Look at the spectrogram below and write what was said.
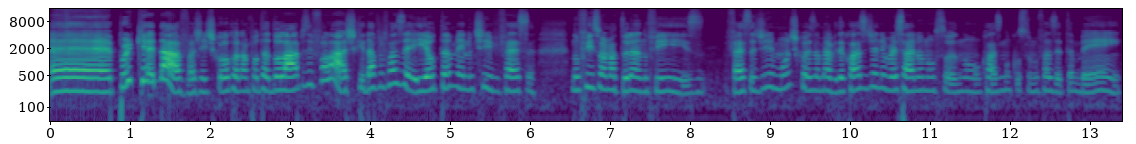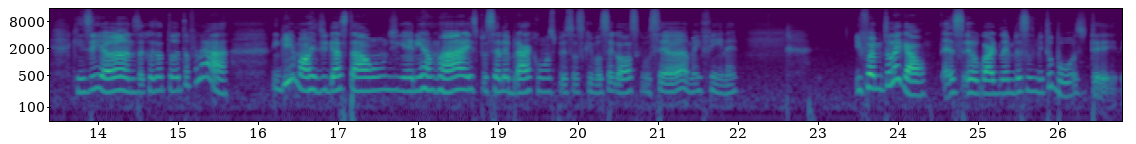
É, porque dava. A gente colocou na ponta do lápis e falou, ah, acho que dá pra fazer. E eu também não tive festa. Não fiz formatura, não fiz festa de um monte de coisa na minha vida. Quase de aniversário eu não sou, não, quase não costumo fazer também. 15 anos, a coisa toda. Então eu falei, ah, Ninguém morre de gastar um dinheirinho a mais para celebrar com as pessoas que você gosta, que você ama, enfim, né? E foi muito legal. Eu guardo lembranças muito boas de ter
